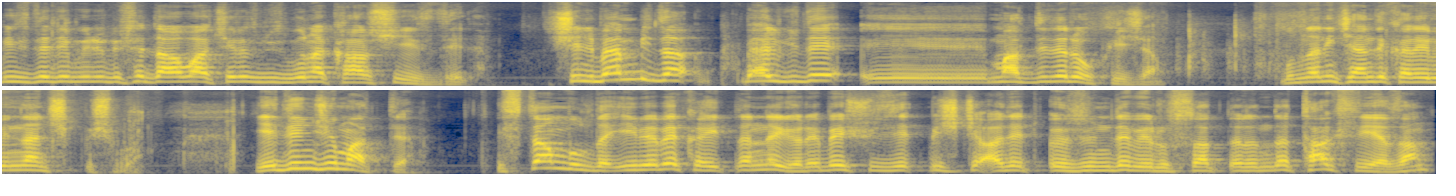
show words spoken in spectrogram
biz dedi minibüse dava açarız biz buna karşıyız dedi. Şimdi ben bir da belgede e, maddeleri okuyacağım. Bunların kendi kaleminden çıkmış bu. Yedinci madde. İstanbul'da İBB kayıtlarına göre 572 adet özünde ve ruhsatlarında taksi yazan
